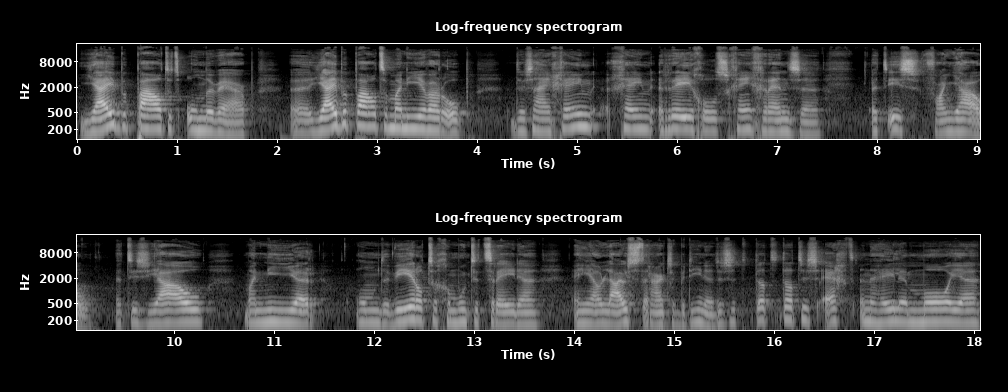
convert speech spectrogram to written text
jij bepaalt het onderwerp, uh, jij bepaalt de manier waarop. Er zijn geen, geen regels, geen grenzen. Het is van jou. Het is jouw manier om de wereld tegemoet te treden en jouw luisteraar te bedienen. Dus dat, dat is echt een hele mooie.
